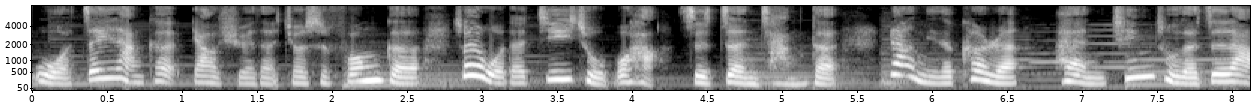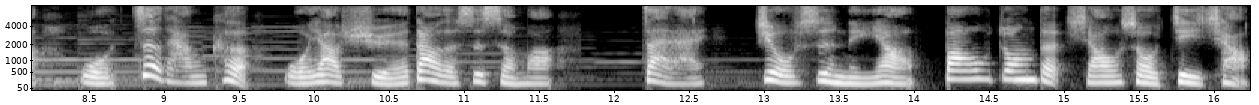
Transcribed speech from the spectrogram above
我这一堂课要学的就是风格，所以我的基础不好是正常的。让你的客人很清楚的知道我这堂课我要学到的是什么。再来就是你要包装的销售技巧，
